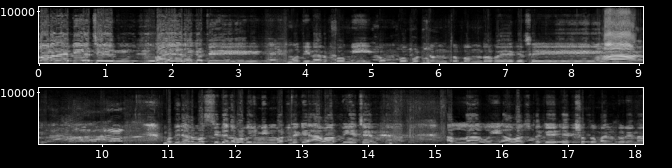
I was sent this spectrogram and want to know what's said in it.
বাড়ায় দিয়েছেন। পায়ের আঘাতে মদিনার ভূমিকম্প পর্যন্ত বন্ধ হয়ে গেছে। মদিনার মসজিদে নববীর মিম্বর থেকে আওয়াজ দিয়েছেন। আল্লাহ ওই আওয়াজটাকে একশত মাইল দূরে না,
